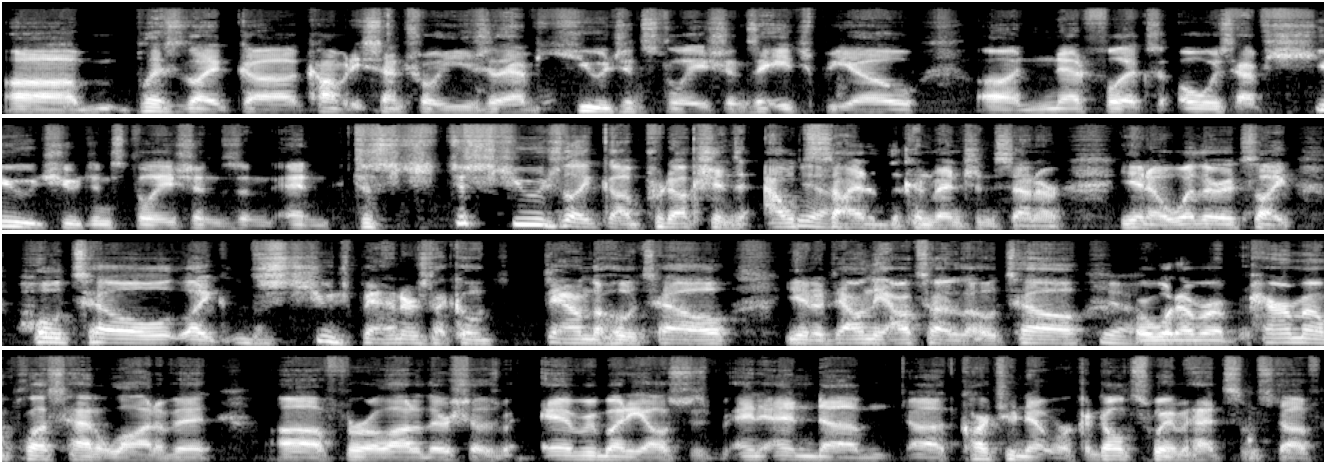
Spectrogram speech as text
Um, places like uh, Comedy Central usually have huge installations. HBO, uh, Netflix always have huge, huge installations and and just just huge like uh, productions outside yeah. of the convention center. You know, whether it's like hotel, like just huge banners that go down the hotel, you know, down the outside of the hotel yeah. or whatever. Paramount Plus had a lot of it uh, for a lot of their shows, but everybody else just and and um, uh, Cartoon Network, Adult Swim had some stuff,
